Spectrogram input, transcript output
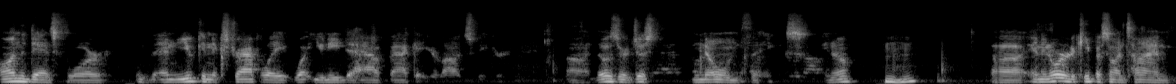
on the dance floor and you can extrapolate what you need to have back at your loudspeaker. Uh, those are just known things, you know. hmm Uh, and in order to keep us on time,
